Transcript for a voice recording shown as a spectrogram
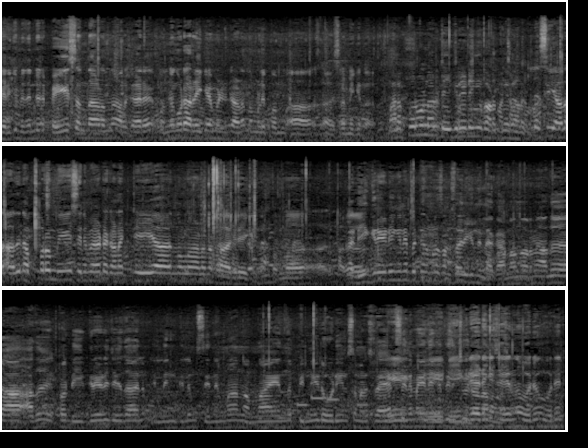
ശരിക്കും ഇതിന്റെ ഒരു പേസ് എന്താണെന്ന് ആൾക്കാരെ ഒന്നും കൂടെ അറിയിക്കാൻ വേണ്ടിയിട്ടാണ് നമ്മളിപ്പം ശ്രമിക്കുന്നത്. സി അത് അതിനപ്പുറം ഈ സിനിമയായിട്ട് കണക്ട് ചെയ്യുക എന്നുള്ളതാണ് നമ്മൾ ആഗ്രഹിക്കുന്നത്. അപ്പം ഡീഗ്രേഡിങ്ങിനെ പറ്റി നമ്മൾ സംസാരിക്കുന്നില്ല. കാരണം എന്ന് പറഞ്ഞാൽ അത് അത് ഇപ്പൊ ഡീഗ്രേഡ് ചെയ്താലും ഇല്ലെങ്കിലും സിനിമ നന്നായെന്ന് പിന്നീട് ഓഡിയൻസ് മനസ്സിലായ സിനിമയിലേക്ക് തിരിച്ചു ഡീഗ്രേഡിങ് ചെയ്യുന്ന ഒരു ഒരു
